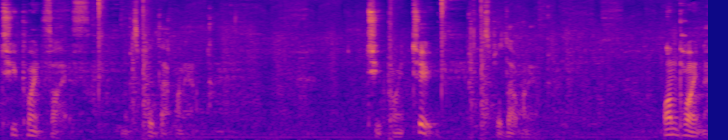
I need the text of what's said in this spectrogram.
2.5. Let's pull that one out. 2.2. Let's pull that one out. 1.9.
